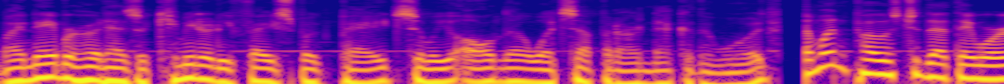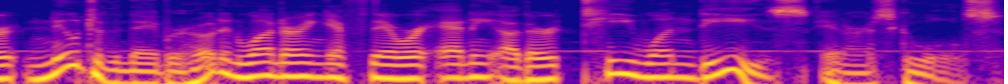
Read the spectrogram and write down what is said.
My neighborhood has a community Facebook page, so we all know what's up in our neck of the woods. Someone posted that they were new to the neighborhood and wondering if there were any other T1Ds in our schools.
